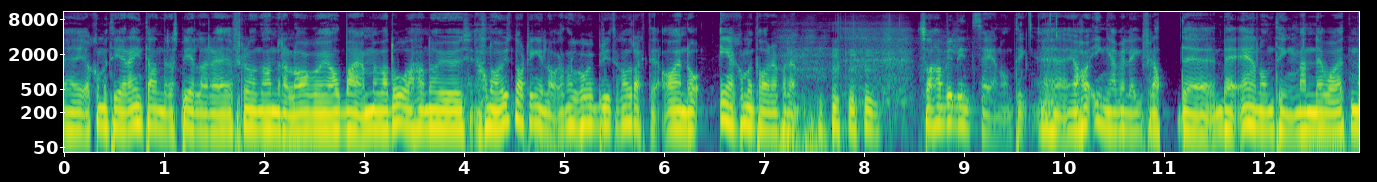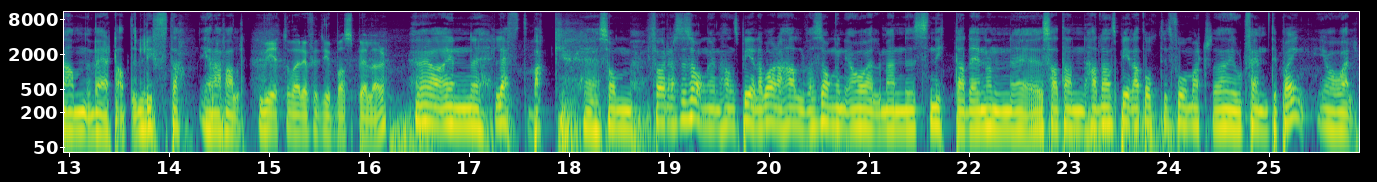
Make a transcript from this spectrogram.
eh, jag kommenterar inte andra spelare från andra lag. Och jag bara, men vadå, han har ju, han har ju snart ingen lag, han kommer bryta kontraktet. Ja ändå, inga kommentarer på den. Så han ville inte säga någonting. Eh, jag har inga belägg för att det, det, är någonting men det var ett namn värt att lyfta i alla fall. Vet du vad det är för typ av spelare? Ja, en leftback eh, som förra säsongen, han spelade bara halva säsongen i AHL men snittade en, eh, så att han, hade han spelat 82 matcher hade han gjort 50 poäng i AHL.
